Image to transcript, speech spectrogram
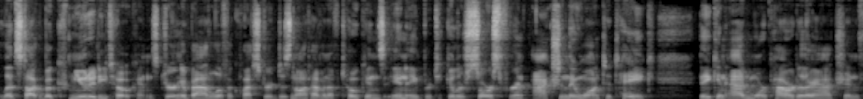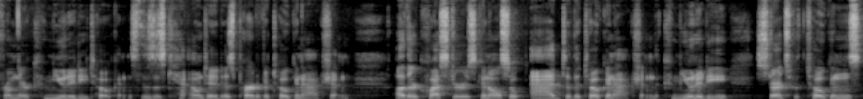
let's talk about community tokens. During a battle, if a quester does not have enough tokens in a particular source for an action they want to take, they can add more power to their action from their community tokens. This is counted as part of a token action. Other questers can also add to the token action. The community starts with tokens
